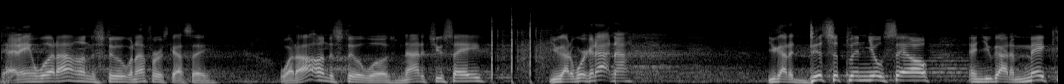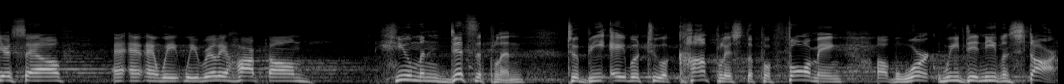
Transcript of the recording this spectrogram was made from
that ain't what I understood when I first got saved. What I understood was now that you saved, you got to work it out now. You got to discipline yourself and you got to make yourself. And, and, and, we, we really harped on human discipline to be able to accomplish the performing of work we didn't even start.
